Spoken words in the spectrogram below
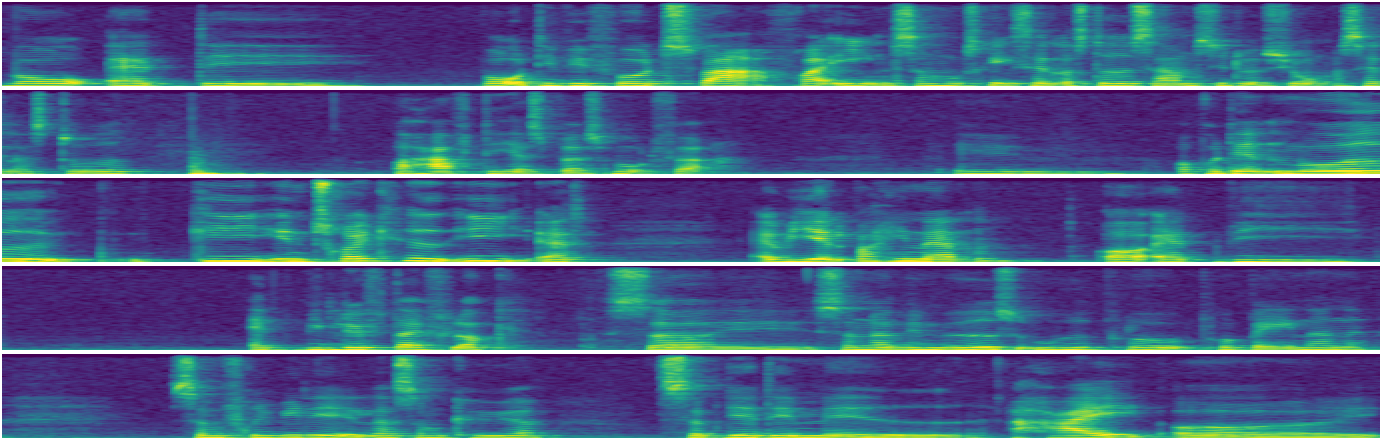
hvor, at, øh, hvor de vil få et svar fra en, som måske selv har stået i samme situation og selv har stået og haft det her spørgsmål før. Øhm, og på den måde give en tryghed i, at, at vi hjælper hinanden, og at vi, at vi løfter i flok. Så, øh, så når vi mødes ude på, på banerne, som frivillige eller som kører, så bliver det med hej og øh,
